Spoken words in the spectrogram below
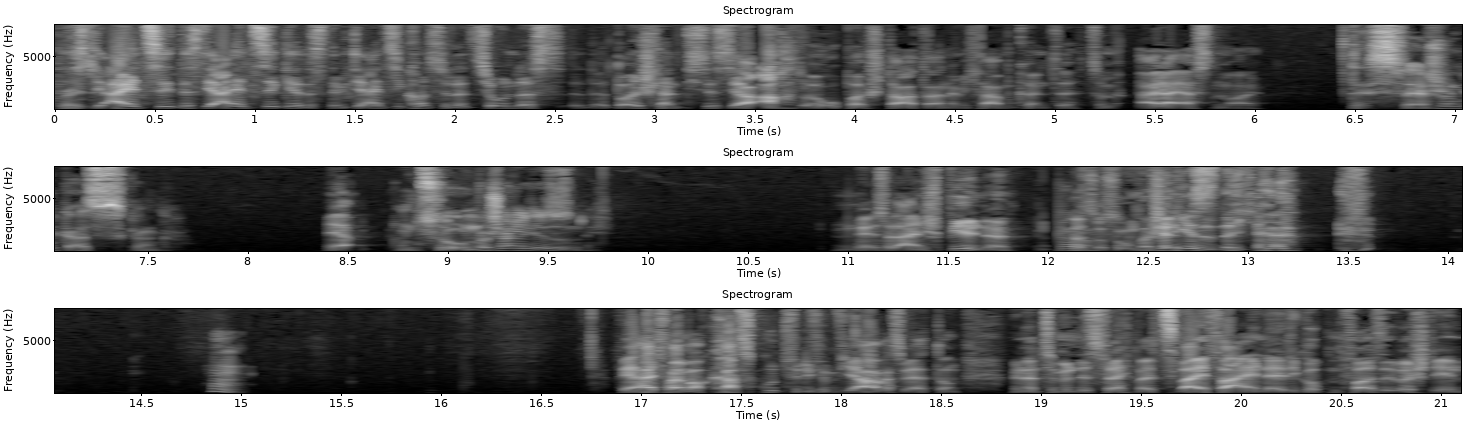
das, ist die einzige, das ist die einzige, das ist nämlich die einzige Konstellation, dass Deutschland dieses Jahr acht Europastarter nämlich haben könnte, zum allerersten Mal. Das wäre schon geisteskrank. Ja. Und so unwahrscheinlich ist es nicht. Ne, ist halt ein Spiel, ne? Ja. Also so unwahrscheinlich ist es nicht. hm. Wäre halt vor allem auch krass gut für die Fünfjahreswertung, wenn dann zumindest vielleicht mal zwei Vereine die Gruppenphase überstehen.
